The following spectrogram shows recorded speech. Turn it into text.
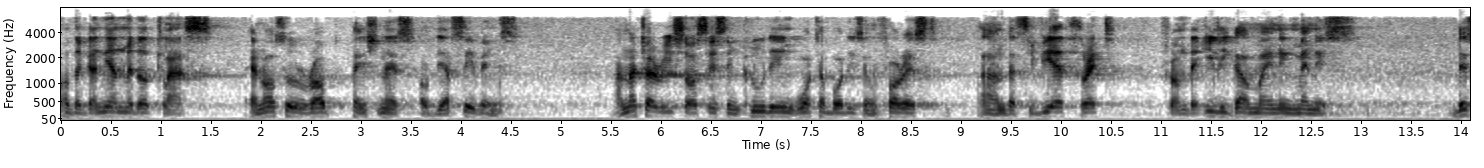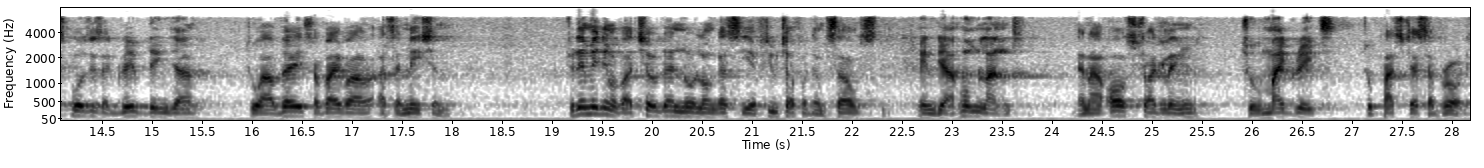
of the Ghanaian middle class and also robbed pensioners of their savings. Our natural resources, including water bodies and forests, are under severe threat from the illegal mining menace. This poses a grave danger to our very survival as a nation. Today, many of our children no longer see a future for themselves in their homeland and are all struggling to migrate to pastures abroad.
